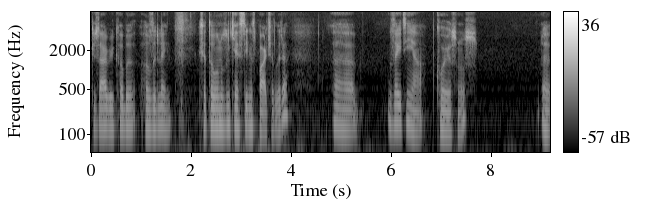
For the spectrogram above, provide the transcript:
Güzel bir kabı hazırlayın. İşte tavuğunuzun kestiğiniz parçaları. Ee, zeytinyağı koyuyorsunuz. Ee,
